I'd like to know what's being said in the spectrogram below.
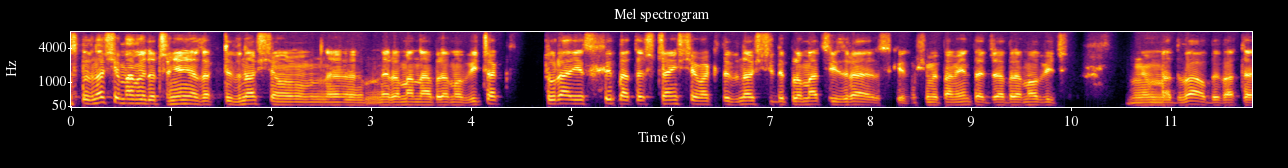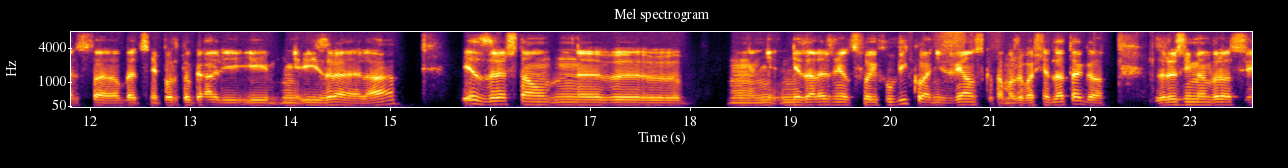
Z pewnością mamy do czynienia z aktywnością e, Romana Abramowicza, która jest chyba też częścią aktywności dyplomacji izraelskiej. Musimy pamiętać, że Abramowicz ma dwa obywatelstwa obecnie Portugalii i, i Izraela. Jest zresztą nie, niezależnie od swoich uwikłań i związków, a może właśnie dlatego z reżimem w Rosji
